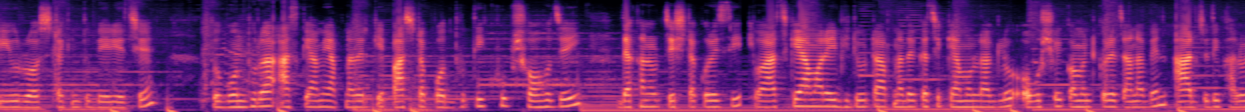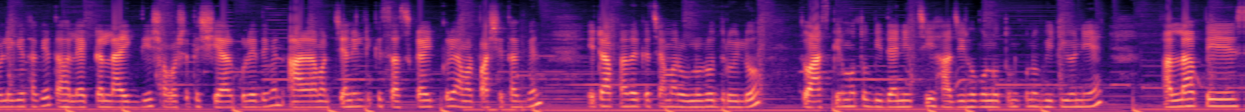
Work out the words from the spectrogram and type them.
পিওর রসটা কিন্তু বেরিয়েছে। তো বন্ধুরা, আজকে আমি আপনাদেরকে পাঁচটা পদ্ধতি খুব সহজেই দেখানোর চেষ্টা করেছি। তো আজকে আমার এই ভিডিওটা আপনাদের কাছে কেমন লাগল অবশ্যই কমেন্ট করে জানাবেন। আর যদি ভালো লেগে থাকে, তাহলে একটা লাইক দিয়ে সবার সাথে শেয়ার করে দেবেন। আর আমার চ্যানেলটিকে সাবস্ক্রাইব করে আমার পাশে থাকবেন। এটা আপনাদের কাছে আমার অনুরোধ রইল। তো আজকের মতো বিদায় নিচ্ছি। হাজির হব নতুন কোনো ভিডিও নিয়ে। আল্লাহ হাফেজ।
